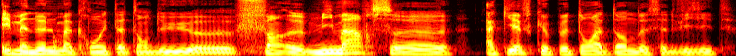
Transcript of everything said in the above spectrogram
Emmanuel Macron est attendu fin mi-mars à Kiev. Que peut-on attendre de cette visite?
